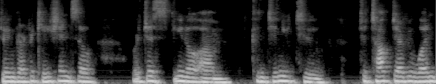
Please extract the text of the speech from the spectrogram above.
doing verification. So we're just, you know, um, continue to to talk to everyone,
